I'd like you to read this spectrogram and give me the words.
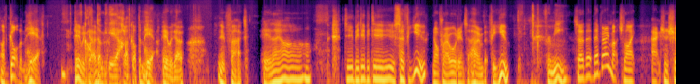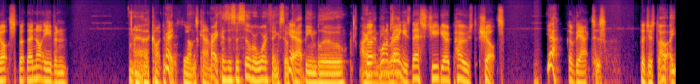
I've got them here. Here we got go. them here. I've got them here. Here we go. In fact, here they are. Dooby dooby doo. So for you, not for our audience at home, but for you, For me, so they're they're very much like action shots, but they're not even. Yeah, they're quite difficult Right. to see on this camera. right? Because it's a Civil War thing. So Yeah. Cap being blue, Iron But Man what I'm red. saying is they're studio posed shots yeah, of the actors, but just on oh, I, I,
